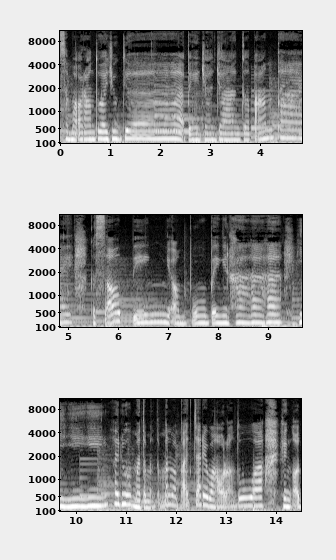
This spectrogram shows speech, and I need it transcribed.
sama orang tua juga, pengen jalan-jalan ke pantai, ke shopping, ya ampun, pengen hahaha, hihihi, aduh, sama teman-teman, sama pacar ya, bang orang tua, hangout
